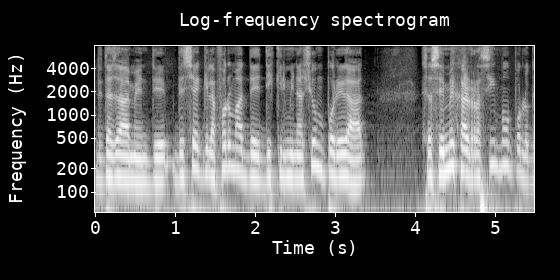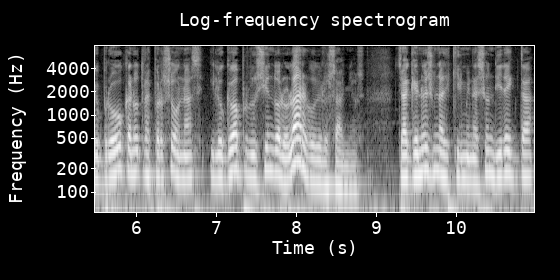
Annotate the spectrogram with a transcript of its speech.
detalladamente. Decía que la forma de discriminación por edad se asemeja al racismo por lo que provocan otras personas y lo que va produciendo a lo largo de los años, ya que no es una discriminación directa,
